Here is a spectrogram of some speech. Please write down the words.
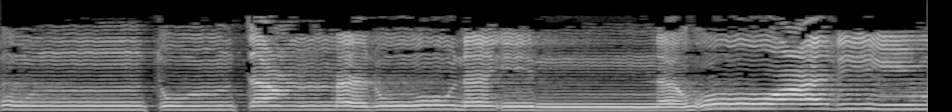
كنتم تعملون إنه عليم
